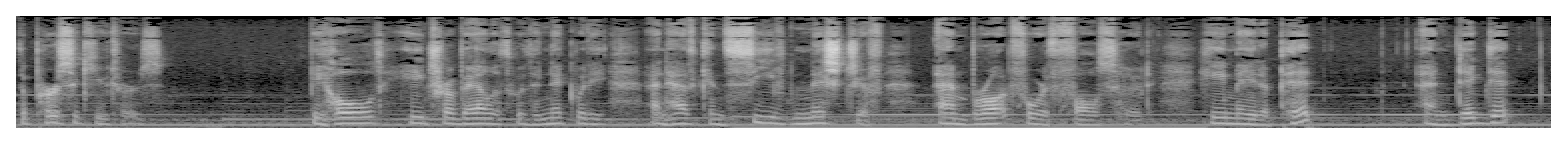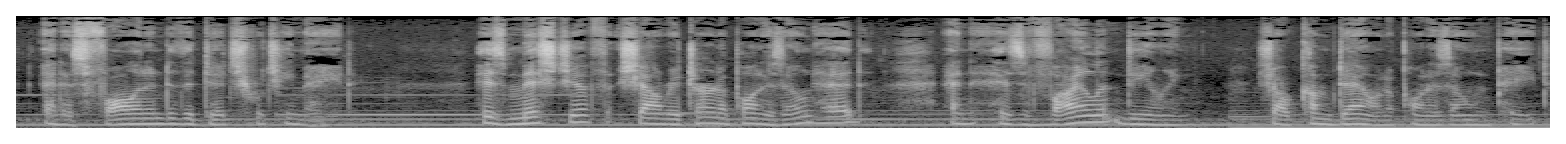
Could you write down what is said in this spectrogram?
the persecutors. Behold, he travaileth with iniquity, and hath conceived mischief, and brought forth falsehood. He made a pit, and digged it, and is fallen into the ditch which he made. His mischief shall return upon his own head, and his violent dealing shall come down upon his own pate.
